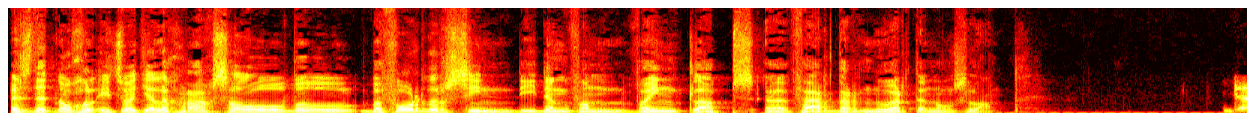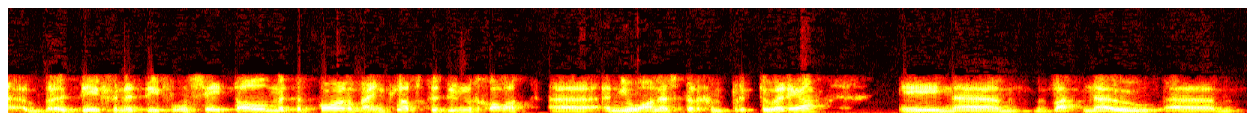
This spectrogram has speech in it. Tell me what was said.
is dit nogal iets wat jy graag sal wil bevorder sien, die ding van wynklubs uh, verder noord in ons land definitief ons het al met 'n paar wynklubs te doen gehad uh in Johannesburg en Pretoria en ehm um, wat nou ehm um,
